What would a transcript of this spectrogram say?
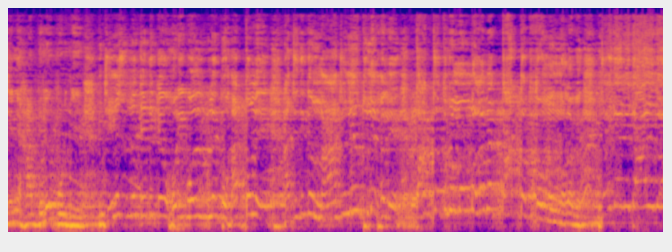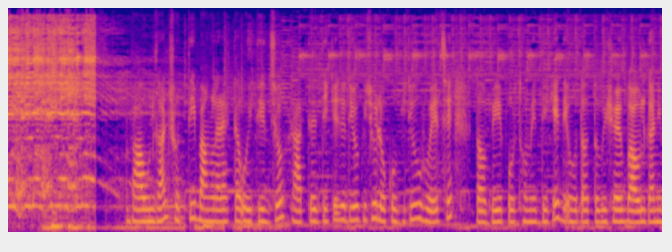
জেনে হাত দিলেও পড়বে জেনে শুনে যদি কেউ হরি বল বলে দু হাত তোলে আর যদি কেউ না জেনেও তুলে ফেলে তার যতটুকু মঙ্গল হবে তার ততটুকু মঙ্গল হবে বাউল গান সত্যিই বাংলার একটা ঐতিহ্য। রাত্রের দিকে যদিও কিছু লোকগীতিও হয়েছে, তবে প্রথমের দিকে দেহতত্ত্ব বিষয়ক বাউল গানই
